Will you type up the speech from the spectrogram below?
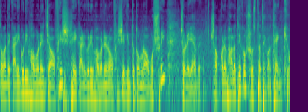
তোমাদের কারিগরি ভবনের যে অফিস সেই কারিগরি ভবনের অফিসে কিন্তু তোমরা অবশ্যই চলে যাবে। সকলে ভালো থেকো সুস্থ থেকো। থ্যাংক ইউ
